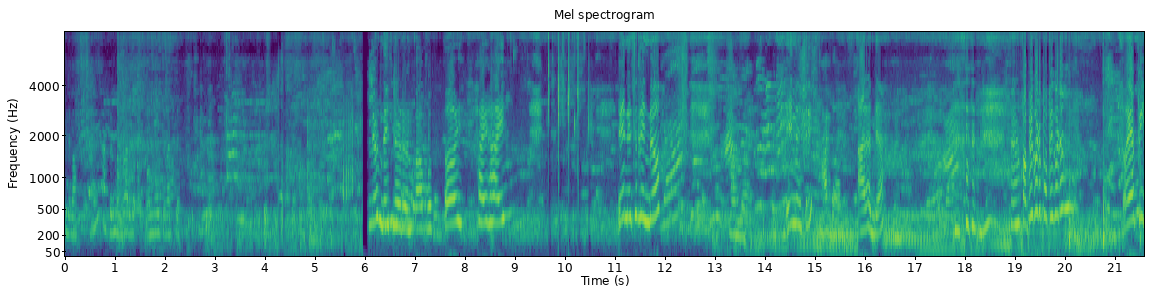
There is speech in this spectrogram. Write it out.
ಕಡೆ ಬಾ ಹ್ಮ್, ಆ ಕಡೆ ಹೋಗ್ಬಾರ್ದು ಎಣ್ಣೆ ಐತಿ ಮತ್ತೆ ಇಲ್ಲಿ ಒಂದು ಐತಿ ನೋಡ್ರಿ ಒಂದು ಪಾಪು. ಓಯ್, ಹಾಯ್ ಹಾಯ್. ಏನು ಹೆಸರು ನಿಂದು? ಏನೈತ್ರಿ ಆರಾಧ್ಯ. ಪಪ್ಪಿ ಕೊಡು ಪಪ್ಪಿ ಕೊಡು. ಓಯ್, ಅಪ್ಪಿ.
